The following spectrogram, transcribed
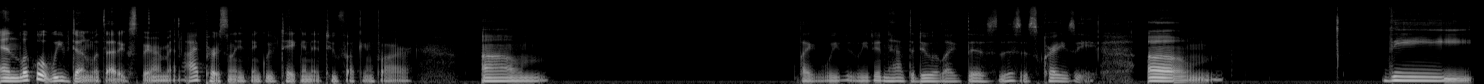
And look what we've done with that experiment. I personally think we've taken it too fucking far. Um like we we didn't have to do it like this. This is crazy. Um the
